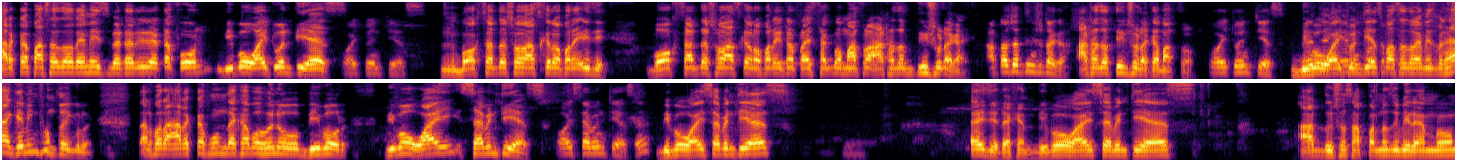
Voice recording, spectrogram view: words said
আর একটা পাঁচ হাজার এমএইচ ব্যাটারির একটা phone Vivo Y twenty S Y twenty S box charger সহ আজকের অফারে এই যে বক্স চার্জার সহ আজকের অফারে এটা প্রাইস থাকবে মাত্র আট হাজার দুইশো টাকায়। আট হাজার তিনশো টাকা। আট হাজার তিনশো টাকা মাত্র। Y twenty S. Vivo Y twenty S পাঁচ হাজার এমএস হ্যাঁ গেমিং ফোন তো এগুলো তারপরে আরেকটা ফোন দেখাবো হলো ভিভোর Vivo Y seventy S. Y seventy S হ্যাঁ? Vivo Y seventy S. এই যে দেখেন ভিভো ওয়াই সেভেন্টি এস আর দুইশো ছাপ্পান্ন GB RAM ROM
